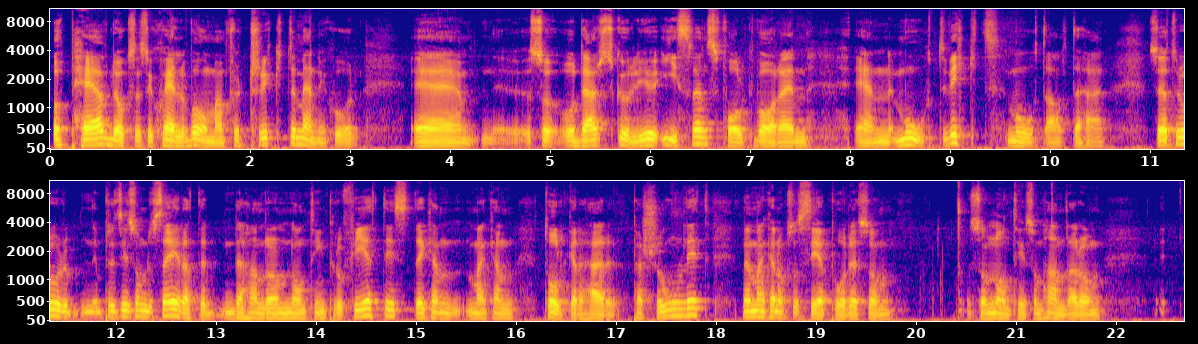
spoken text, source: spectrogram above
upphävde också sig själva och man förtryckte människor. Eh, så, och där skulle ju Israels folk vara en, en motvikt mot allt det här. Så jag tror, precis som du säger, att det, det handlar om någonting profetiskt. Det kan, man kan tolka det här personligt. Men man kan också se på det som, som någonting som handlar om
